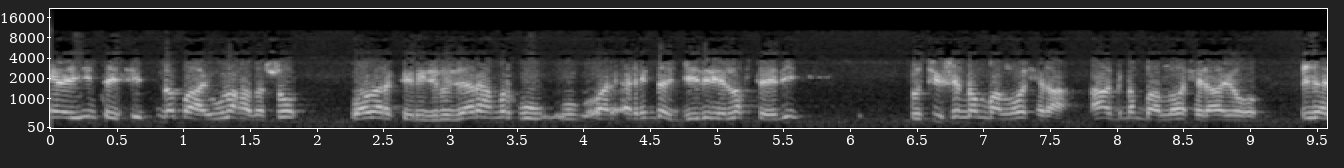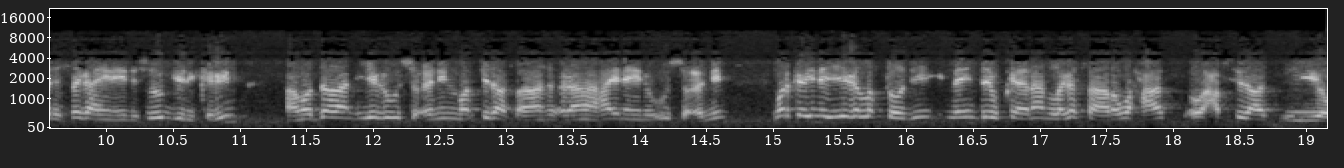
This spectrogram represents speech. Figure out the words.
inay intay si dhab ah ay ula hadasho. Waad aragtay ra'iisul wasaaraha markuu arrintaas jeedinaya lafteedii position dhan baa loo xiraa aag dhan baa loo xiraayo cidaan isaga aynayna soo geli karin ama dadaan iyaga u soconin martidaas aan ahayn ayna u soconin. Marka inay iyaga laftoodii intay u keenaan laga saaro waxaas oo cabsidaas iyo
